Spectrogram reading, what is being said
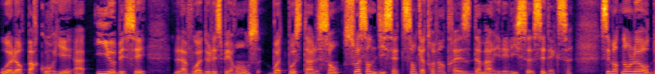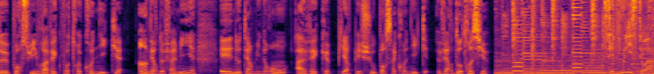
ou alors par courrier à IEBC, La Voie de l'Espérance, boîte postale 100 77 193 Damary Lélis, CEDEX. C'est maintenant l'heure de poursuivre avec votre chronique Un air de famille et nous terminerons avec Pierre Péchou pour sa chronique Vers d'autres cieux. C'est vous l'histoire.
